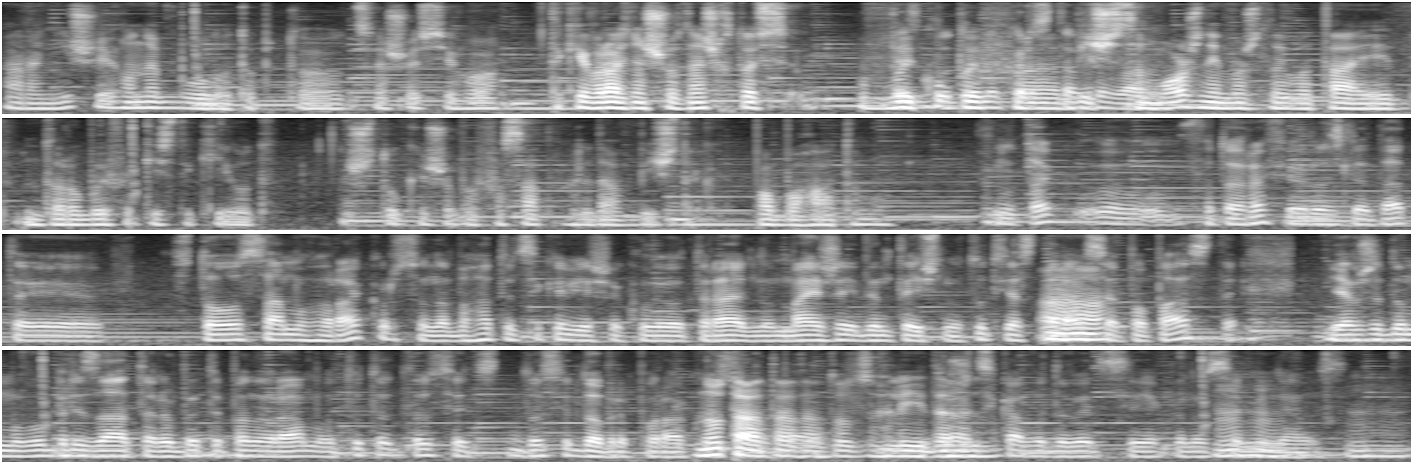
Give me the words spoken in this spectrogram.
А раніше його не було. Тобто це щось його. Таке враження, що знаєш, хтось викупив е, більш реставрували. заможний, можливо, та і доробив якісь такі от штуки, щоб фасад виглядав більш так по-багатому. Ну так, о, фотографію розглядати з того самого ракурсу набагато цікавіше, коли от реально майже ідентично. Тут я старався Ага. попасти. Я вже думав обрізати, робити панораму. Тут досить, досить добре по ракурсу. Ну так, так, попав. так, тут взагалі Дуже ідеально. цікаво дивитися, як воно все Мгм, мінялося. мгм.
